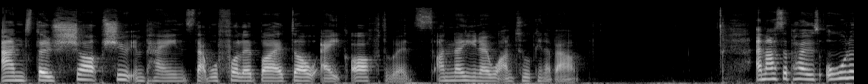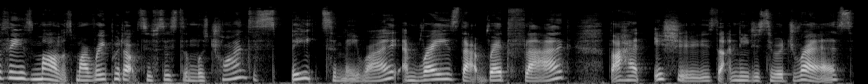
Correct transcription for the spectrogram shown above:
and those sharp shooting pains that were followed by a dull ache afterwards. I know you know what I'm talking about. And I suppose all of these months, my reproductive system was trying to speak to me, right? And raise that red flag that I had issues that I needed to address.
